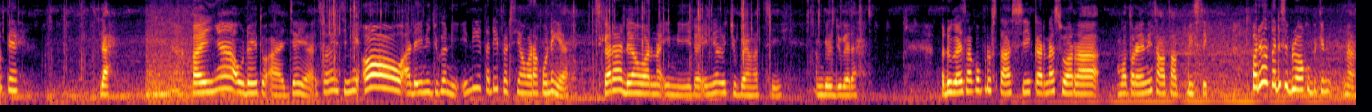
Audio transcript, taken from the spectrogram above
Oke. Dah. Kayaknya udah itu aja ya. Soalnya sini oh, ada ini juga nih. Ini tadi versi yang warna kuning ya. Sekarang ada yang warna ini dan ini lucu banget sih. Ambil juga dah. Aduh guys, aku frustasi karena suara motornya ini sangat-sangat berisik. Padahal tadi sebelum aku bikin nah,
